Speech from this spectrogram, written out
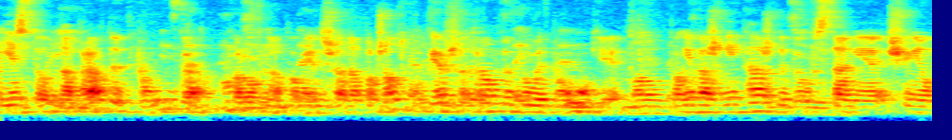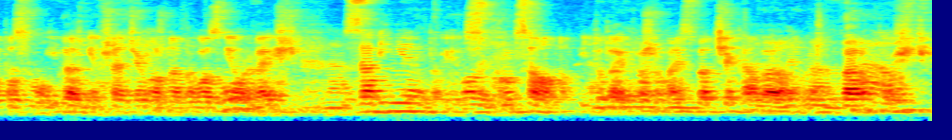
Jest to naprawdę długa kolumna powietrza. Na początku pierwsze trąby były długie, ponieważ nie każdy był w stanie się nią posługiwać, nie wszędzie można było z nią wejść. Zawinięto je, skrócono. I tutaj, proszę Państwa, ciekawa wartość,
